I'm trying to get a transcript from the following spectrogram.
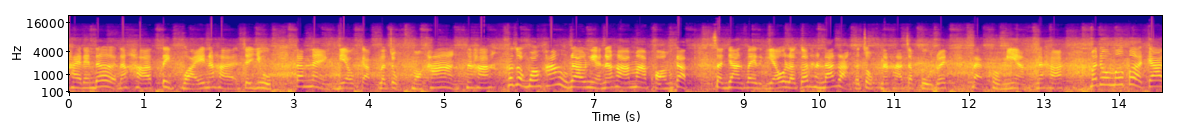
Highlander นะคะ ติดไว้นะคะ จะอยู่ตำแหน่งเดียวกับกระจกมองข้างนะคะกระจกมองข้างของเราเนี่ยนะคะ มาพร้อมกับสัญญาณไฟเลี้ยว แล้วก็ทางด้านหลังกระจกนะคะ จะปูด้วยแบบโครเมียมนะคะ มาดูมือเปิดกัน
